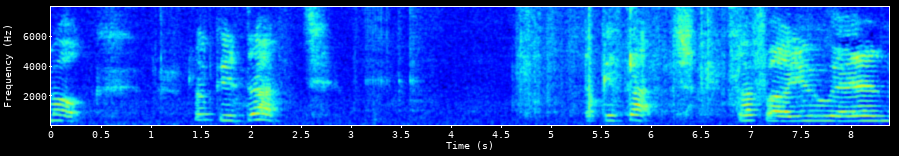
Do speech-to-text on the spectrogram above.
Look. Look at that. Look at that. That's for you and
